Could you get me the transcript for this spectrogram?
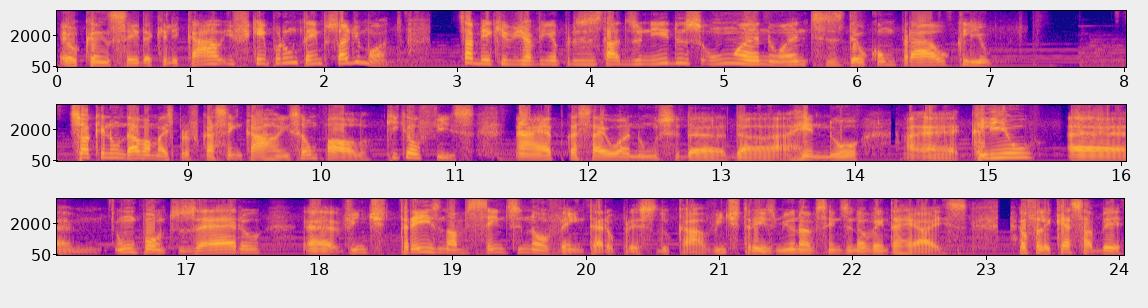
eu cansei daquele carro e fiquei por um tempo só de moto. Sabia que já vinha para os Estados Unidos um ano antes de eu comprar o Clio. Só que não dava mais para ficar sem carro em São Paulo. O que, que eu fiz? Na época saiu o anúncio da, da Renault é, Clio é, 1.0, é, 23.990 era o preço do carro, 23.990 reais. Eu falei, quer saber?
